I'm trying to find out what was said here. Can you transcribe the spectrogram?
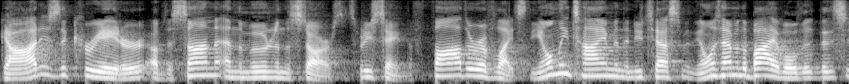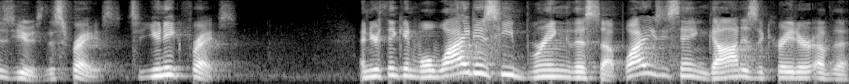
God is the creator of the sun and the moon and the stars. That's what he's saying. The Father of lights. The only time in the New Testament, the only time in the Bible that this is used, this phrase. It's a unique phrase. And you're thinking, well, why does he bring this up? Why is he saying God is the creator of the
